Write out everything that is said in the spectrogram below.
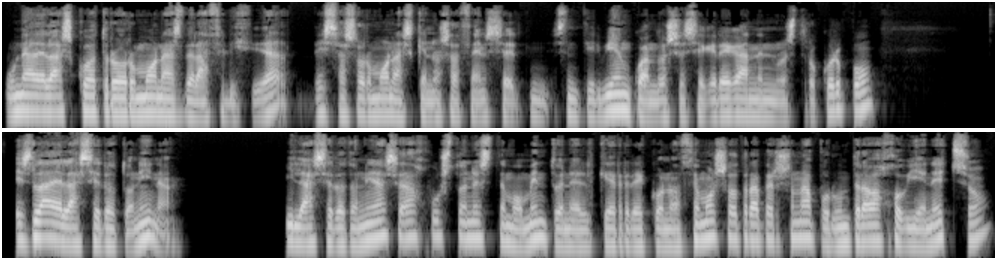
una de las cuatro hormonas de la felicidad, de esas hormonas que nos hacen sentir bien cuando se segregan en nuestro cuerpo, es la de la serotonina. Y la serotonina se da justo en este momento en el que reconocemos a otra persona por un trabajo bien hecho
